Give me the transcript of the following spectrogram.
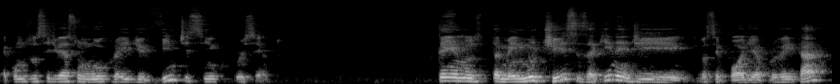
É como se você tivesse um lucro aí de 25%. Temos também notícias aqui, né, de que você pode aproveitar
